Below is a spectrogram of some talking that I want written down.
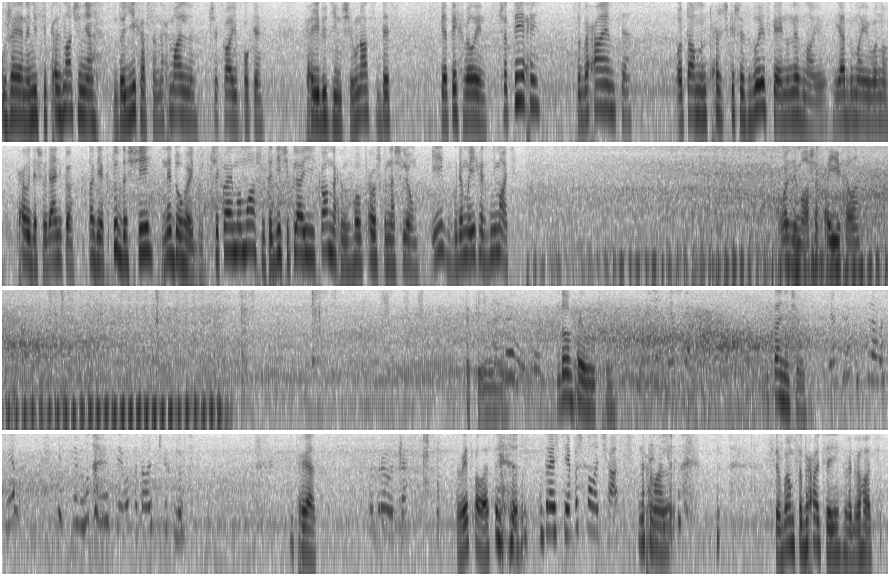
Уже я на місці призначення, доїхав, все нормально, чекаю, поки приїдуть інші. У нас без п'яти хвилин чотири, збираємося. Отам трошечки щось блискає, ну не знаю. Я думаю, воно пройде швиденько. Так як тут дощі недовго йдуть. Чекаємо Машу, тоді чіпляю її камеру, говпрошку на шльом і будемо їхати знімати. Ось і Маша приїхала. Такий в неї. Добре утро. Извините, я шлем собрала. Та нічого. Я вчера постирала шлем и з цим внутренности его пыталась впихнуть. Привіт. Доброе утро. Виспалася? Здрасте, я поспала час. Нормально. Один. Все, будемо собиратися і видвигатися.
